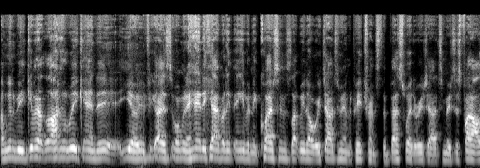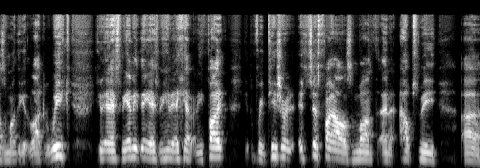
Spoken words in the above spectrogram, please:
I'm going to be giving out the lock of the week. And uh, you know, if you guys want me to handicap anything, even any questions, let me know. Reach out to me on the Patreon. It's the best way to reach out to me. It's just five dollars a month to get the lock of the week. You can ask me anything. Ask me handicap any fight. Get a free T-shirt. It's just five dollars a month, and it helps me. Uh,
